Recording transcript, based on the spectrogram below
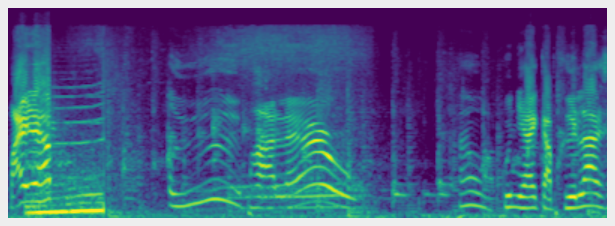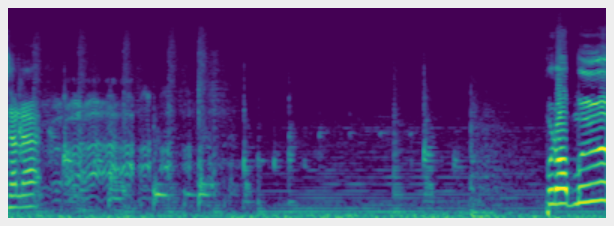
ไปเลยครับเออผ่านแล้วเอ้าคุณยายกลับคืนล่างซะแล้วปรบมือ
